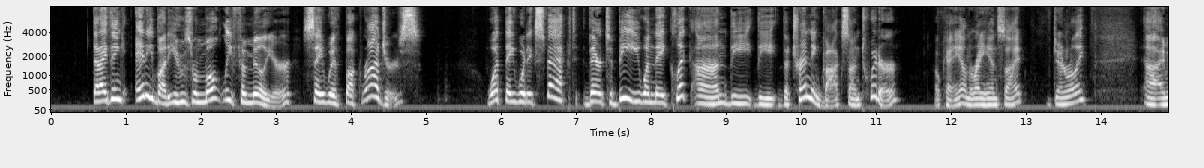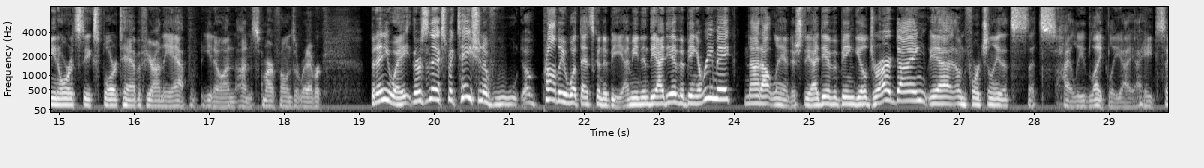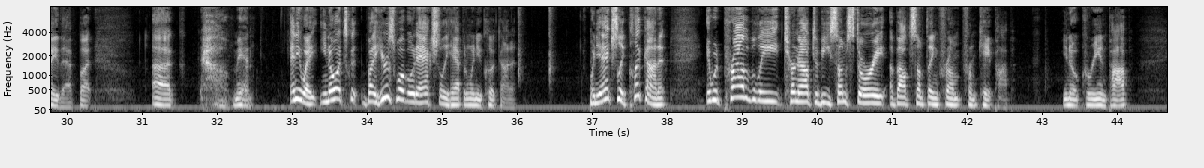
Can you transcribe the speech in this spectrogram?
that I think anybody who's remotely familiar, say with Buck Rogers, what they would expect there to be when they click on the the the trending box on Twitter, okay, on the right hand side generally. Uh, I mean, or it's the Explore tab if you're on the app, you know, on on smartphones or whatever. But anyway, there's an expectation of, of probably what that's going to be. I mean, in the idea of it being a remake, not outlandish. The idea of it being Gil Gerard dying, yeah, unfortunately, that's that's highly likely. I, I hate to say that, but uh, oh man, Anyway, you know what's but here's what would actually happen when you click on it. When you actually click on it, it would probably turn out to be some story about something from from K-pop. You know, Korean pop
